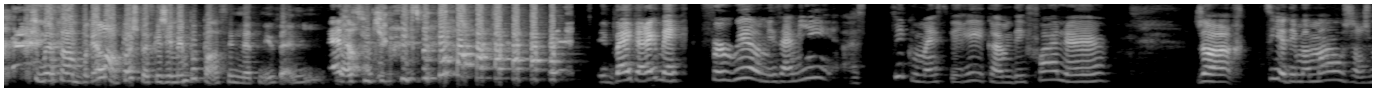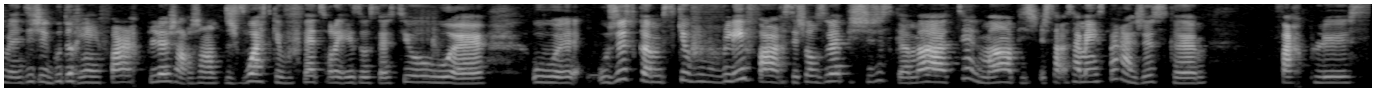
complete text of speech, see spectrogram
Je me sens vraiment poche parce que j'ai même pas pensé de mettre mes amis dans C'est bien correct, mais for real, mes amis, que vous m'inspirez comme des fois, là, genre, tu sais, il y a des moments où, genre, je me dis, j'ai goût de rien faire, puis là, genre, je vois ce que vous faites sur les réseaux sociaux ou, euh, ou, euh, ou juste comme ce que vous voulez faire, ces choses-là, puis je suis juste comme, ah, tellement, puis ça, ça m'inspire à juste, comme, faire plus.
